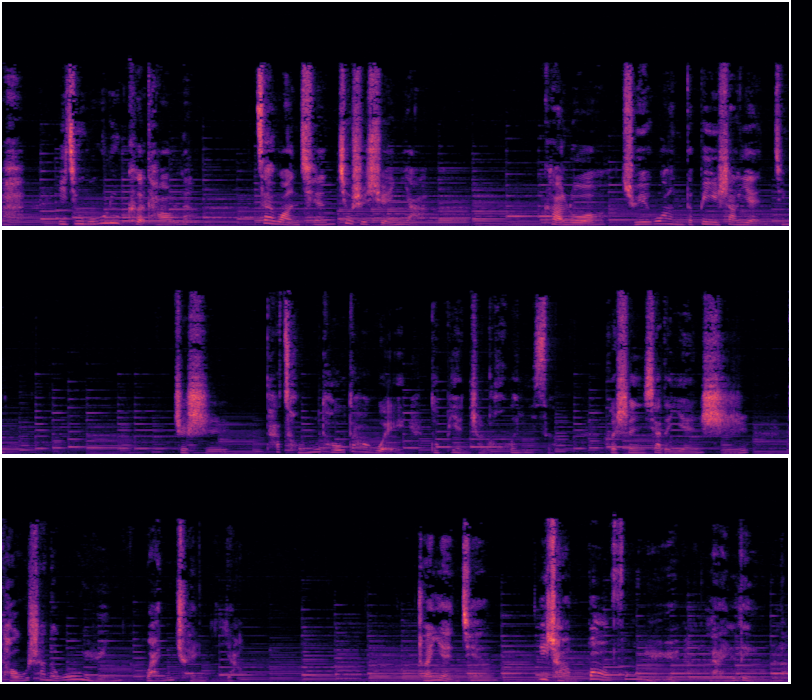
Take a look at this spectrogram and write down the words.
啊，已经无路可逃了，再往前就是悬崖。卡罗绝望地闭上眼睛。这时，他从头到尾都变成了灰色，和身下的岩石、头上的乌云完全一样。转眼间，一场暴风雨来临了。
